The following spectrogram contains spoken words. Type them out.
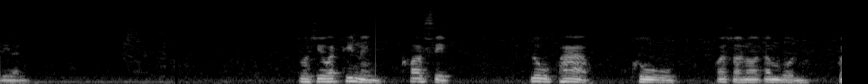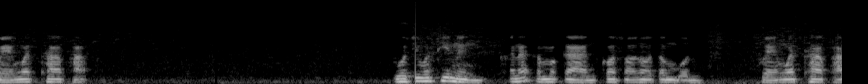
เดือน ตัวชี้วัดที่1ข้อ10รูปภาพ ครู กศน ตำบล แขวง วัดท่าพระ ตัวชี้วัดที่1คณะกรรมการกศนตำบล แขวง วัดท่าพระ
